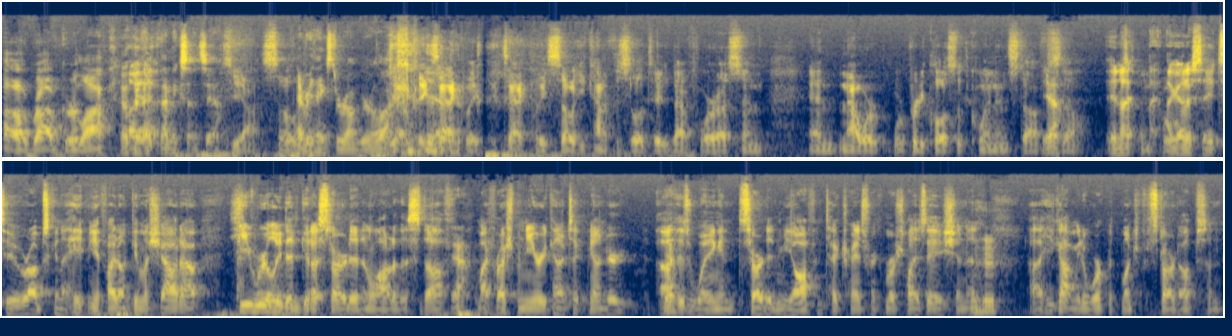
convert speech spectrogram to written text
uh, Rob Gerlach. Okay, yeah. that makes sense. Yeah. Yeah. So Everything's through Rob Gerlach. Yeah, exactly, exactly. So he kind of facilitated that for us, and and now we're we're pretty close with Quinn and stuff. Yeah. So And I, I- cool. I gotta say too, Rob's gonna hate me if I don't give him a shout out. He really did get us started in a lot of this stuff. Yeah. My freshman year, he kind of took me under uh, Yeah. his wing and started me off in tech transfer and commercialization, and Mm-hmm. uh, he got me to work with a bunch of startups. And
